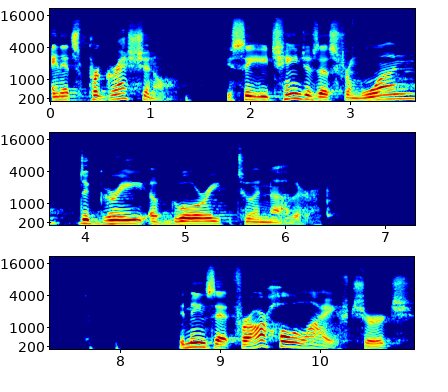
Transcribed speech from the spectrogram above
And it's progressional. You see, he changes us from one degree of glory to another. It means that for our whole life, church,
